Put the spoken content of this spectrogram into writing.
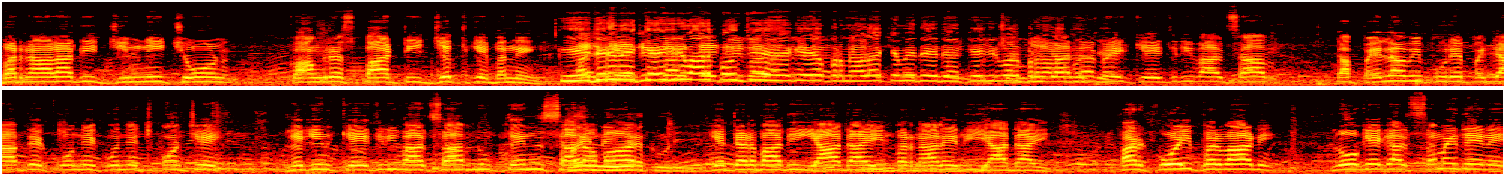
ਬਰਨਾਲਾ ਦੀ ਜਿਮਨੀ ਚੋਣ ਕਾਂਗਰਸ ਪਾਰਟੀ ਜਿੱਤ ਕੇ ਬਣੇਗੀ ਕੇਜਰੀਵਾਲ ਕੇਜਰੀਵਾਲ ਪਹੁੰਚੇ ਹੈਗੇ ਆ ਬਰਨਾਲਾ ਕਿਵੇਂ ਦੇ ਦਿਆਂ ਕੇਜਰੀਵਾਲ ਬਰਨਾਲਾ ਪਹੁੰਚੇ। ਭਾਈ ਕੇਜਰੀਵਾਲ ਸਾਹਿਬ ਤਾਂ ਪਹਿਲਾਂ ਵੀ ਪੂਰੇ ਪੰਜਾਬ ਦੇ ਕੋਨੇ-ਕੋਨੇ 'ਚ ਪਹੁੰਚੇ ਲੇਕਿਨ ਕੇਜਰੀਵਾਲ ਸਾਹਿਬ ਨੂੰ 3 ਸਾਲਾਂ ਬਾਅਦ। ਗਿੱਦੜਬਾਹ ਦੀ ਯਾਦ ਆਈ ਬਰਨਾਲੇ ਦੀ ਯਾਦ ਆਈ। ਪਰ ਕੋਈ ਪਰਵਾਹ ਨਹੀਂ। ਲੋਕ ਇਹ ਗੱਲ ਸਮਝਦੇ ਨੇ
